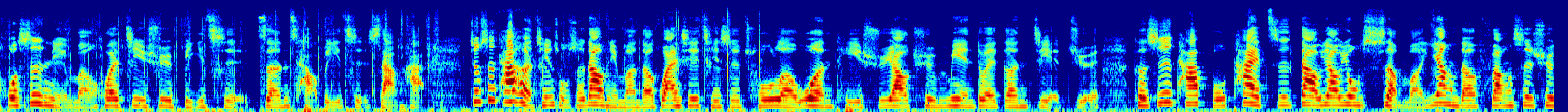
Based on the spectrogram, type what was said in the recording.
或是你们会继续彼此争吵、彼此伤害。就是他很清楚知道你们的关系其实出了问题，需要去面对跟解决，可是他不太知道要用什么样的方式去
